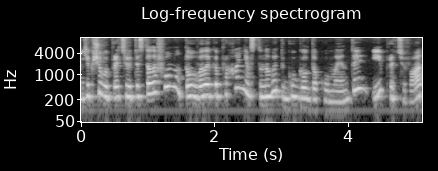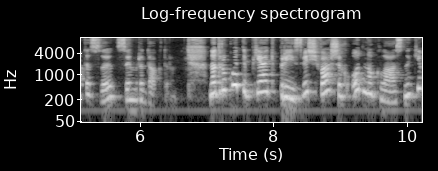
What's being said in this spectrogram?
Якщо ви працюєте з телефону, то велике прохання встановити Google документи і працювати з цим редактором. Надрукуйте 5 прізвищ ваших однокласників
